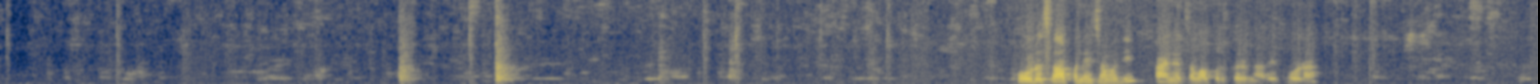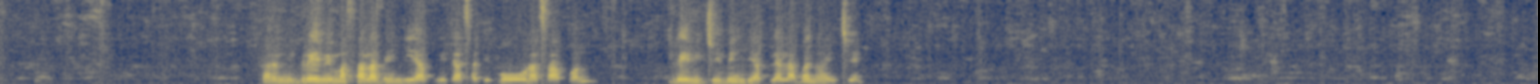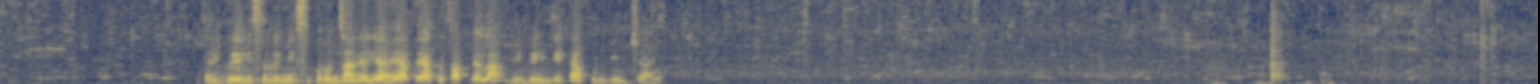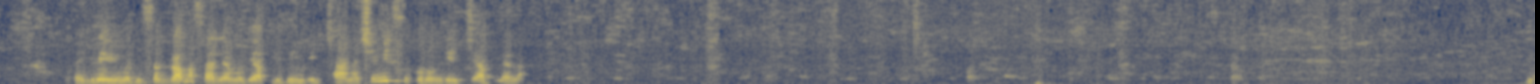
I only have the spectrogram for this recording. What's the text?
थोडस आपण याच्यामध्ये पाण्याचा वापर करणार आहे थोडा. कारण ग्रेव्ही मसाला भेंडी आहे आपली त्यासाठी थोडासा आपण ग्रेव्हीची भेंडी आपल्याला बनवायची आता ही ग्रेव्ही सगळी मिक्स करून झालेली आहे. आता यातच आपल्याला ही भेंडी टाकून घ्यायची आहे. ग्रेव्ही मध्ये सगळ्या मसाल्यामध्ये आपली भेंडी छान अशी मिक्स करून घ्यायची आपल्याला.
